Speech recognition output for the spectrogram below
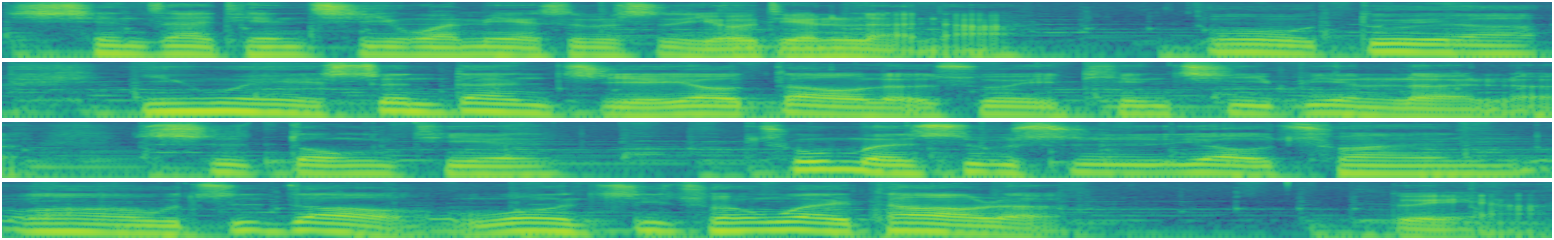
现在天气外面是不是有点冷啊？哦，对啊，因为圣诞节要到了，所以天气变冷了，是冬天。出门是不是要穿？哇，我知道，我忘记穿外套了。对呀，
